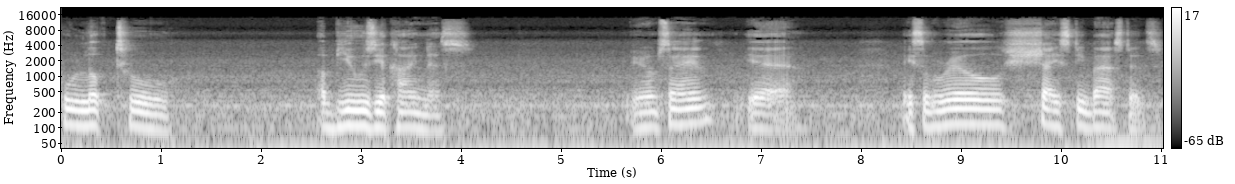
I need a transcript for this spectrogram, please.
who look to abuse your kindness. You know what I'm saying? Yeah. They some real shisty bastards.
